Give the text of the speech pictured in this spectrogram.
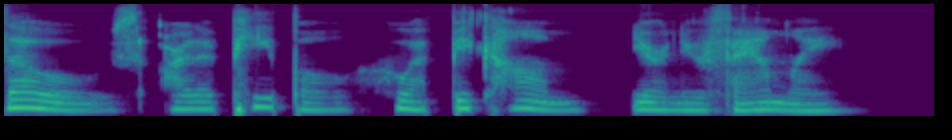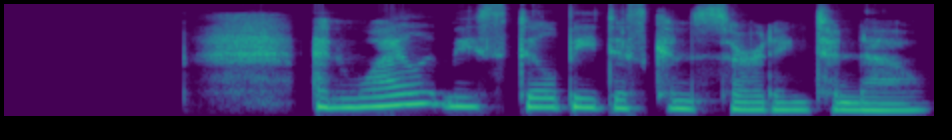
Those are the people who have become your new family. And while it may still be disconcerting to know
